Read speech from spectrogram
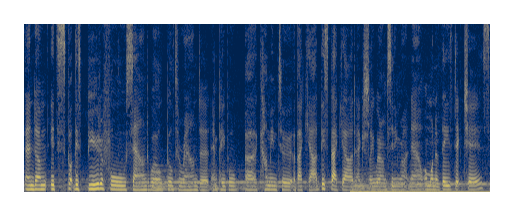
And um, it's got this beautiful sound world built around it, and people uh, come into a backyard, this backyard actually, where I'm sitting right now, on one of these deck chairs,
